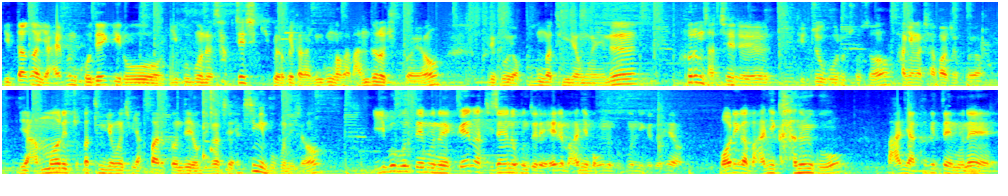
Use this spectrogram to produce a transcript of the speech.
이따가 얇은 고데기로 이 부분을 삭제시키고 여기다가 인공 가마 만들어 줄 거예요. 그리고 옆부분 같은 경우에는 흐름 자체를 뒤쪽으로 줘서 방향을 잡아줬고요. 이 앞머리 쪽 같은 경우에 지금 약 바를 건데 여기가 제 핵심인 부분이죠. 이 부분 때문에 꽤나 디자이너 분들이 애를 많이 먹는 부분이기도 해요. 머리가 많이 가늘고 많이 약하기 때문에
